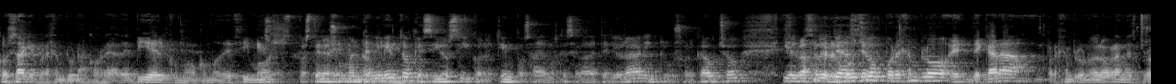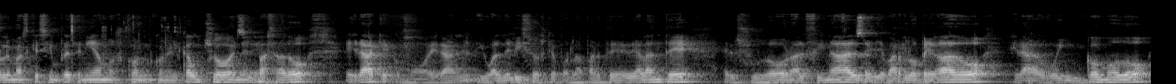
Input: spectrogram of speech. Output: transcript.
Cosa que, por ejemplo, una correa de piel, como, como decimos... pues tienes un eh, mantenimiento que sí o sí con el tiempo sabemos que se va a deteriorar, incluso el caucho. Y el brazalete de acero, por ejemplo, eh, de cara, por ejemplo, uno de los grandes problemas que siempre teníamos con, con el caucho en el pasado era que como eran igual de lisos que por la parte de adelante, el sudor al final de llevarlo pegado era algo incómodo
